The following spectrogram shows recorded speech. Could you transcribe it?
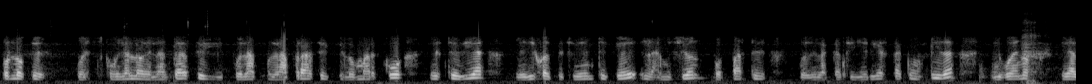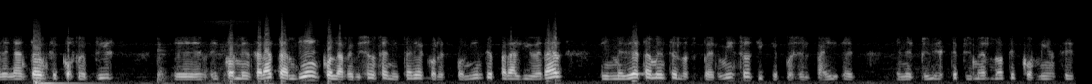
por lo que, pues como ya lo adelantaste y fue la, frase que lo marcó este día, le dijo al presidente que la misión por parte pues de la Cancillería está cumplida y bueno, le adelantó que COFEPRIS eh, comenzará también con la revisión sanitaria correspondiente para liberar inmediatamente los permisos y que pues el país en el, este primer lote comience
